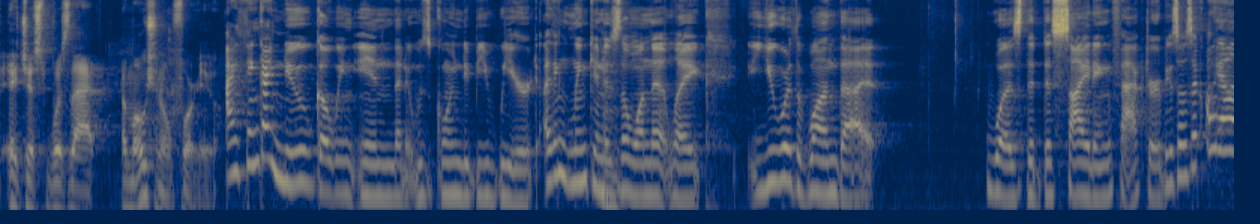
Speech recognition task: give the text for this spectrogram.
it just was that emotional for you I think I knew going in that it was going to be weird. I think Lincoln is hmm. the one that like you were the one that was the deciding factor because I was like, oh yeah,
